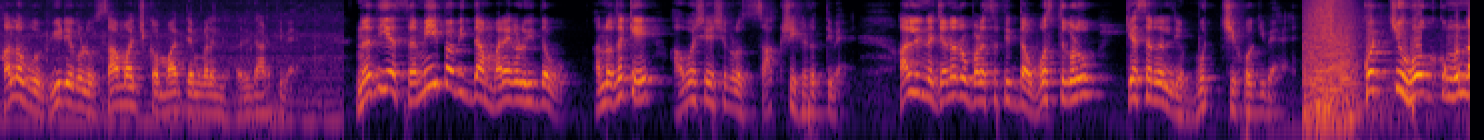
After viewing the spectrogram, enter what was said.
ಹಲವು ವಿಡಿಯೋಗಳು ಸಾಮಾಜಿಕ ಮಾಧ್ಯಮಗಳಲ್ಲಿ ಹರಿದಾಡ್ತಿವೆ. ನದಿಯ ಸಮೀಪವಿದ್ದ ಮನೆಗಳು ಇದ್ದವು ಅನ್ನೋದಕ್ಕೆ ಅವಶೇಷಗಳು ಸಾಕ್ಷಿ ಹೇಳುತ್ತಿವೆ. ಅಲ್ಲಿನ ಜನರು ಬಳಸುತ್ತಿದ್ದ ವಸ್ತುಗಳು ಕೆಸರಲ್ಲಿ ಮುಚ್ಚಿ ಹೋಗಿವೆ. ಕೊಚ್ಚಿ ಹೋಗಕ್ಕೂ ಮುನ್ನ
